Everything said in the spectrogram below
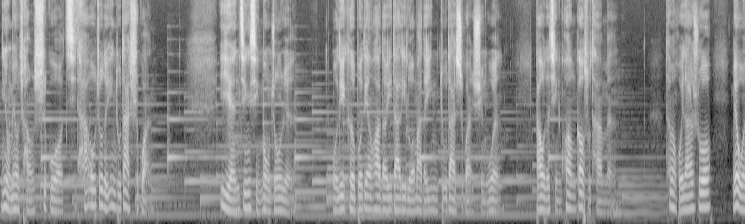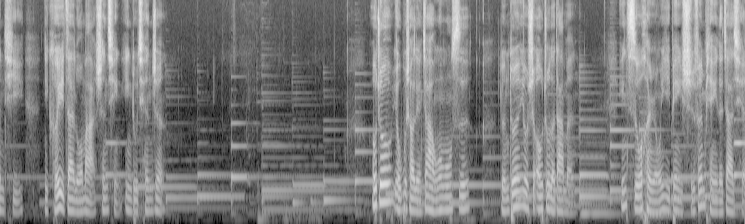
你有没有尝试过其他欧洲的印度大使馆？”一言惊醒梦中人，我立刻拨电话到意大利罗马的印度大使馆询问，把我的情况告诉他们。他们回答说。没有问题，你可以在罗马申请印度签证。欧洲有不少廉价航空公司，伦敦又是欧洲的大门，因此我很容易便以十分便宜的价钱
